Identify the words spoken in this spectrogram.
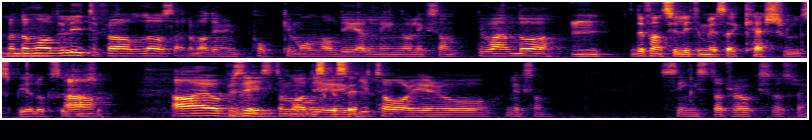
Men de hade lite för alla och så här. De hade en Pokémon-avdelning och liksom... Det var ändå... mm, det fanns ju lite mer så här casual-spel också Ja. kanske. Ja, ja precis. De Mm, hade ju. Guitar Hero och liksom... Singstar tror jag också och sådär.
